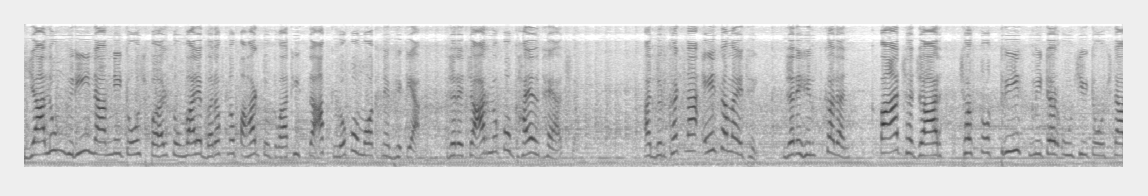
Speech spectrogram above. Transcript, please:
યાલુંગરી નામની ટોચ પર સોમવારે બરફનો પહાડ તૂટવાથી સાત લોકો મોતને ભેટ્યા, જ્યારે ચાર લોકો ઘાયલ થયા છે. આ દુર્ઘટના એ સમયે થઈ, જ્યારે હિમસ્ખલન પાંચ હજાર છસો ત્રીસ મીટર ઊંચી ટોચના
